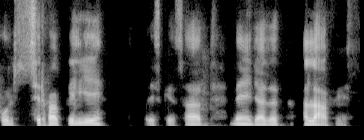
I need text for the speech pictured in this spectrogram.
फूल सिर्फ़ आपके लिए इसके साथ दें इजाज़त। अल्लाह हाफिज़।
